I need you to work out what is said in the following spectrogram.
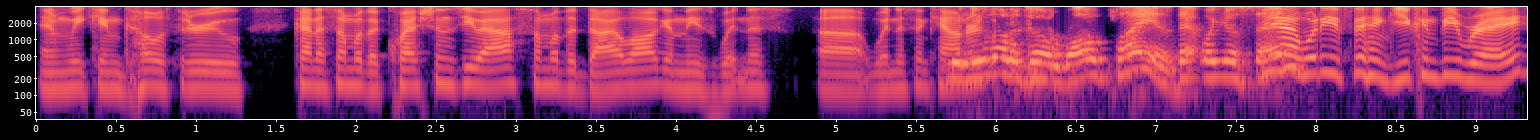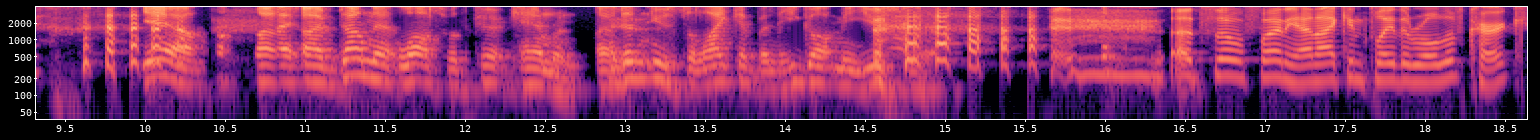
and we can go through kind of some of the questions you ask, some of the dialogue in these witness uh, witness encounters. you want to do a role play? Is that what you're saying? yeah, what do you think? You can be Ray. yeah, I, I've done that lots with Kirk Cameron. I didn't used to like it, but he got me used to it. That's so funny, and I can play the role of Kirk.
